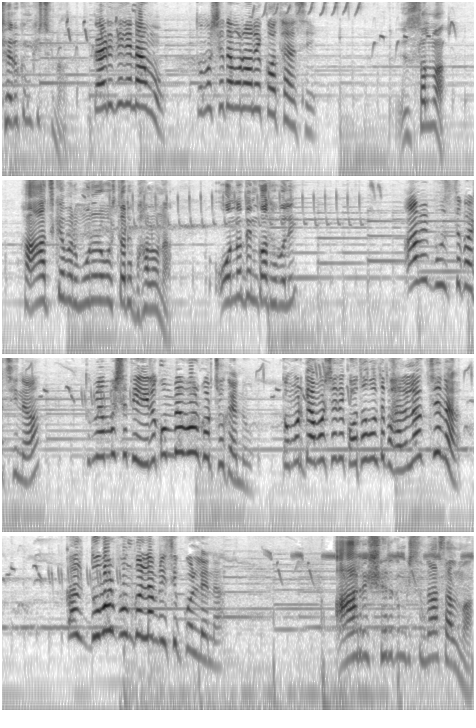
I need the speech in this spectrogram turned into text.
সেরকম কিছু না। গাড়ি থেকে নামো তোমার সাথে আমার অনেক কথা আছে। সালমা আজকে আমার মনের অবস্থাটা ভালো না। অন্যদিন কথা বলি। আমি বুঝতে পারছি না। তুমি আমার সাথে এরকম ব্যবহার করছ কেন? তোমার কি আমার সাথে কথা বলতে ভালো লাগছে না? কাল দুবার ফোন করলাম রিসিভ করলে না। আরে সেরকম কিছু না সালমা।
